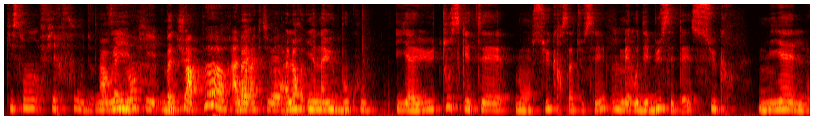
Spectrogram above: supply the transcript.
qui sont fear food? Des Ah oui. aliments qui Bah, dont tu as peur à bah, l'heure actuelle? Alors, il y en a eu beaucoup. Il y a eu tout ce qui était, bon, sucre, ça tu sais, Mhm. mais au début, c'était sucre, miel,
